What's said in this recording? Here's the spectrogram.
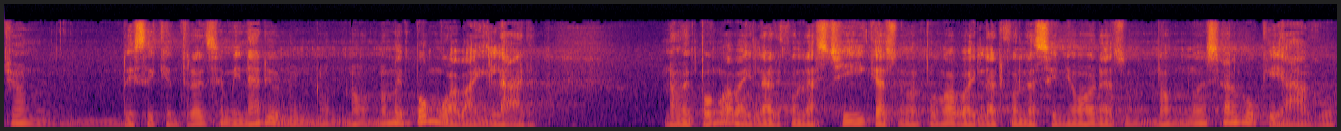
yo desde que entré al seminario no, no, no me pongo a bailar. No me pongo a bailar con las chicas, no me pongo a bailar con las señoras, no, no es algo que hago.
